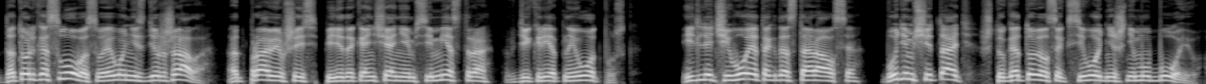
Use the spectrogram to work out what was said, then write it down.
Да только слова своего не сдержала, отправившись перед окончанием семестра в декретный отпуск. И для чего я тогда старался? Будем считать, что готовился к сегодняшнему бою.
